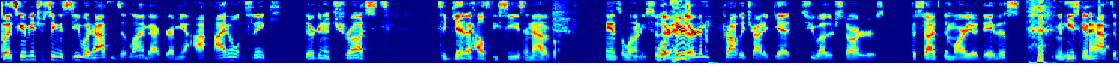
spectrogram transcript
But it's going to be interesting to see what happens at linebacker. I mean, I, I don't think they're going to trust to get a healthy season out of Anzalone. So well, they're they're going to probably try to get two other starters besides Demario Davis, and he's going to have to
